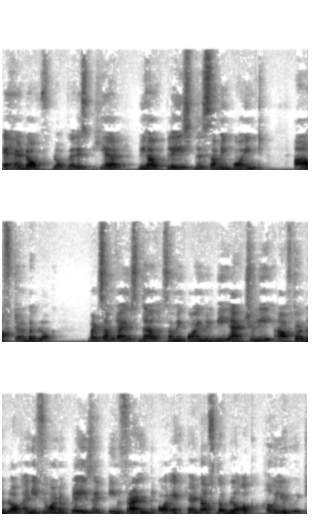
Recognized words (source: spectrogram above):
ahead of block. That is here we have placed this summing point after the block. But sometimes the summing point will be actually after the block and if you want to place it in front or ahead of the block, how will you do it?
